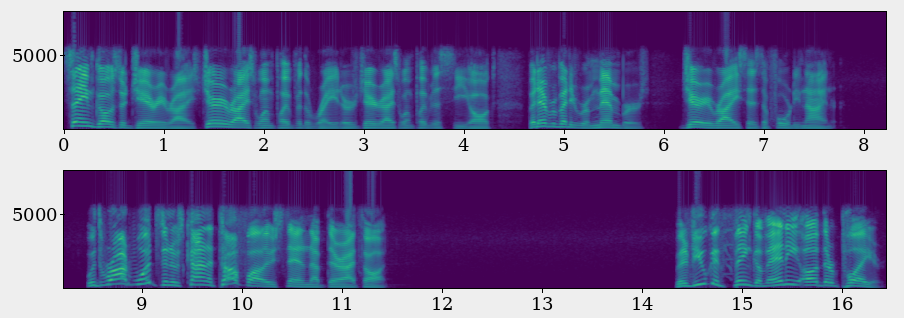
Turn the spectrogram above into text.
Same goes with Jerry Rice. Jerry Rice went and played for the Raiders. Jerry Rice went and played for the Seahawks. But everybody remembers Jerry Rice as a 49er. With Rod Woodson, it was kind of tough while he was standing up there, I thought. But if you could think of any other player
